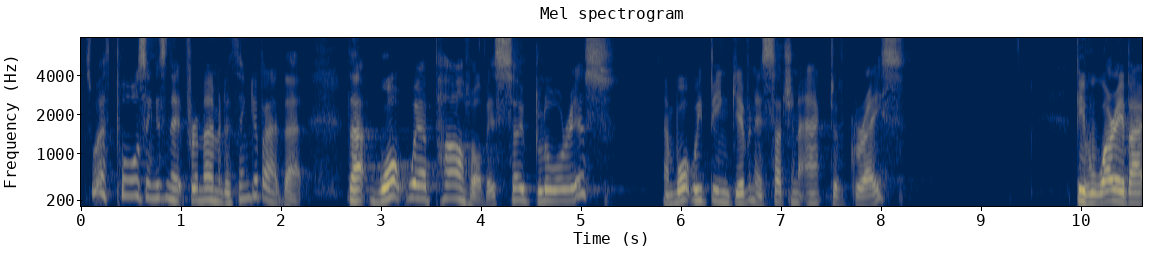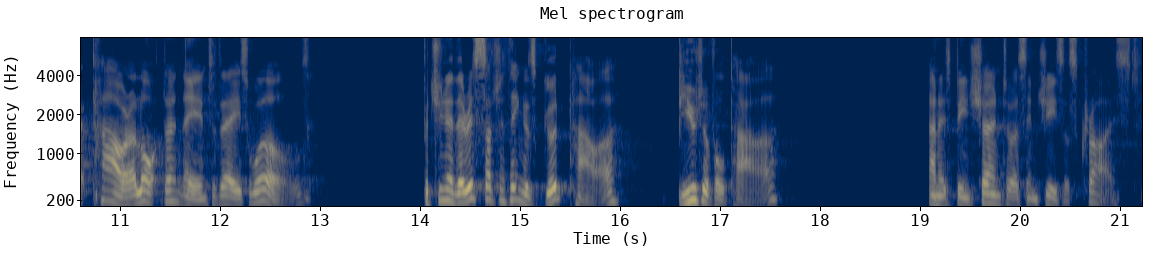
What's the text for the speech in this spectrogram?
It's worth pausing, isn't it, for a moment to think about that. That what we're part of is so glorious, and what we've been given is such an act of grace. People worry about power a lot, don't they, in today's world? But you know, there is such a thing as good power, beautiful power, and it's been shown to us in Jesus Christ.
